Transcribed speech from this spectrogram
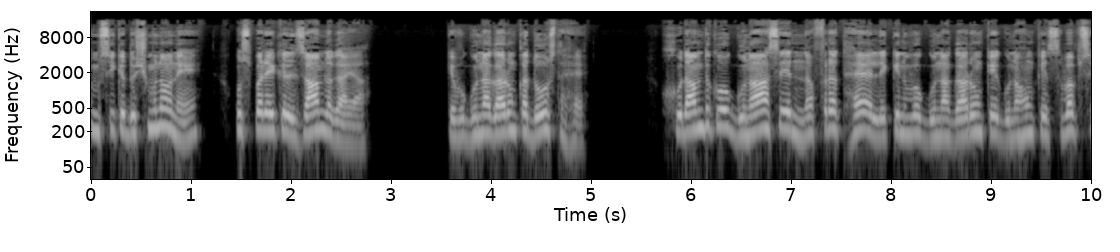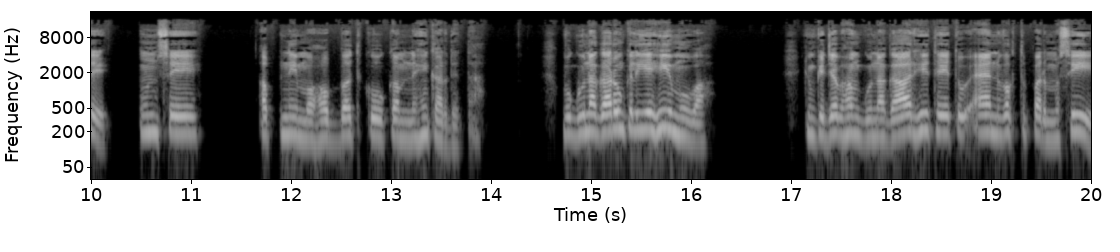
مسیح کے دشمنوں نے اس پر ایک الزام لگایا کہ وہ گناہ گاروں کا دوست ہے۔ خدامد کو گناہ سے نفرت ہے، لیکن وہ گناہ گاروں کے گناہوں کے سبب سے ان سے اپنی محبت کو کم نہیں کر دیتا۔ وہ گناہ گاروں کے لیے ہی موا کیونکہ جب ہم گناہ گار ہی تھے تو عین وقت پر مسیح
